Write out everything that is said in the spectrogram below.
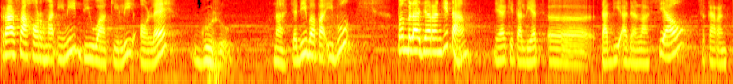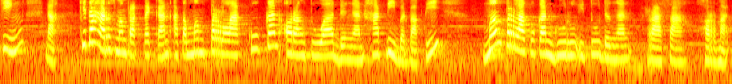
Rasa hormat ini diwakili oleh guru. Nah, jadi Bapak Ibu, pembelajaran kita ya kita lihat eh, tadi adalah xiao, sekarang cing. Nah, kita harus mempraktekkan atau memperlakukan orang tua dengan hati berbakti, memperlakukan guru itu dengan rasa hormat.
